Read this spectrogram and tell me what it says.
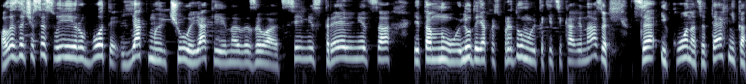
Але за часи своєї роботи, як ми чули, як її називають? Сімістрельниця, і там ну, люди якось придумують такі цікаві назви. Це ікона, це техніка,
